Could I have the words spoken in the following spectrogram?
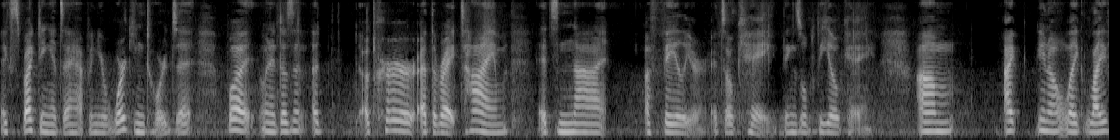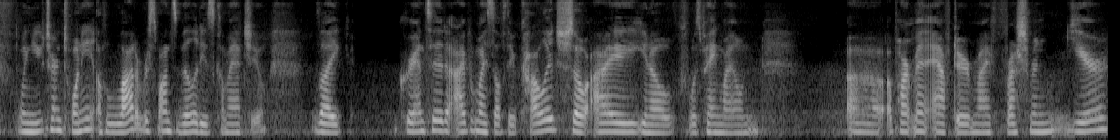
expecting it to happen, you're working towards it. But when it doesn't a- occur at the right time, it's not a failure. It's okay. Things will be okay. Um, I, you know, like life, when you turn 20, a lot of responsibilities come at you. Like, granted, I put myself through college, so I, you know, was paying my own uh, apartment after my freshman year.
